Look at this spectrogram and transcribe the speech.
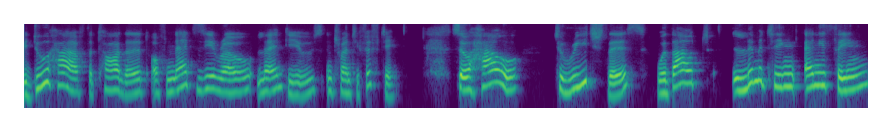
we do have the target of net zero land use in 2050. So how to reach this without limiting anything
